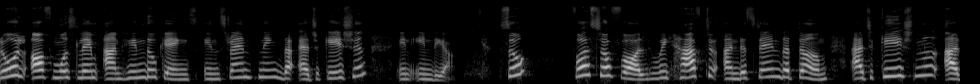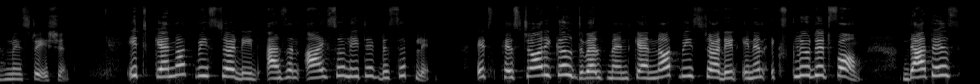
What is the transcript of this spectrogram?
role of Muslim and Hindu kings in strengthening the education in India. So, first of all, we have to understand the term educational administration. It cannot be studied as an isolated discipline. Its historical development cannot be studied in an excluded form, that is,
